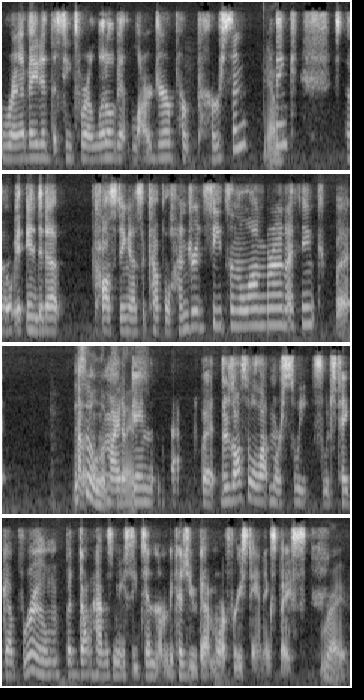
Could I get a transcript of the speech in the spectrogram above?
renovated. The seats were a little bit larger per person, Yeah. I think. So it ended up costing us a couple hundred seats in the long run, I think. But It still know, looks it might have gained them back. But there's also a lot more suites, which take up room but don't have as many seats in them because you've got more freestanding space. Right.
